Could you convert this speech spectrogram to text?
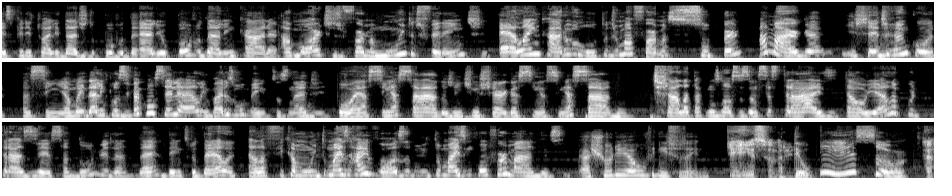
a espiritualidade do povo dela e o povo dela encara a morte de forma muito diferente, ela encara o luto de uma forma super amarga e cheia de rancor, assim. E a mãe dela, inclusive, aconselha ela em vários momentos, né? De, pô, é assim assado, a gente enxerga assim, assim assado. T'Challa tá com os nossos ancestrais e tal. E ela, por trazer essa dúvida, né, dentro dela, ela fica muito mais raivosa, muito mais inconformada. Assim. A Shuri é o Vinícius aí, né? Que isso, André? Ateu. Que isso? É,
